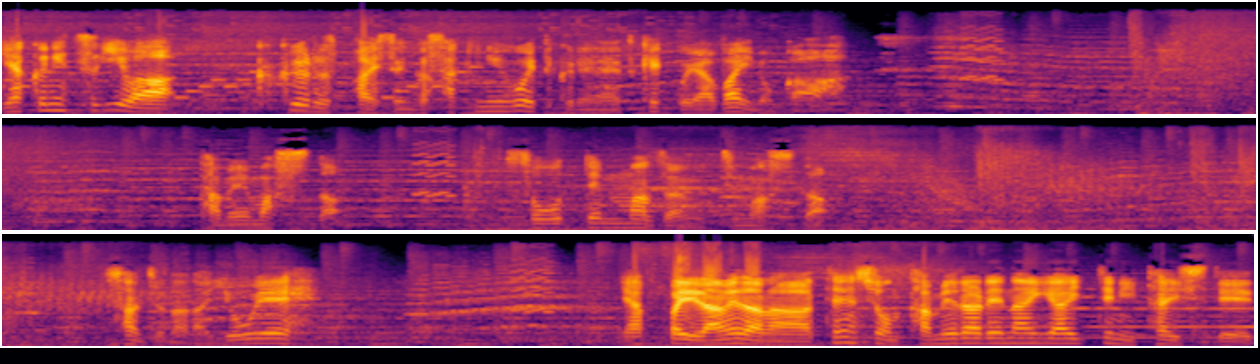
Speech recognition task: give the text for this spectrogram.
逆に次は、ククールパイセンが先に動いてくれないと結構やばいのか。貯めました。蒼天魔山打ちました。37、弱え。やっぱりダメだな。テンション貯められない相手に対して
